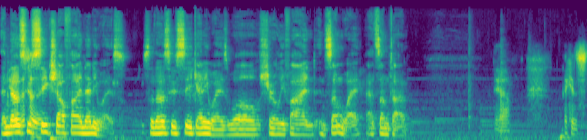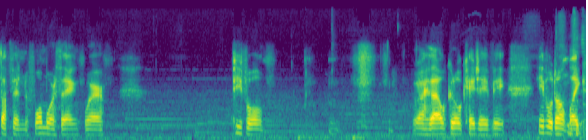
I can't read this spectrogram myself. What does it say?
And yeah, those who a... seek shall find, anyways. So those who seek anyways will surely find in some way at some time. Yeah. I can stuff in one more thing where people that good old KJV. People don't like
